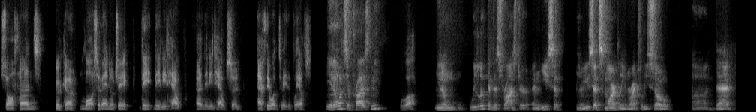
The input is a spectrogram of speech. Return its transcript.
soft hands, Booker, lots of energy. They, they need help and they need help soon if they want to make the playoffs. You know what surprised me? What? you know, we looked at this roster, and you said, you know, you said smartly and rightfully so uh, that,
